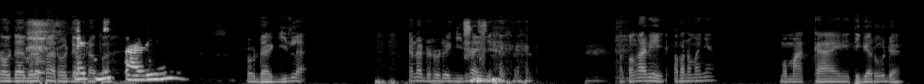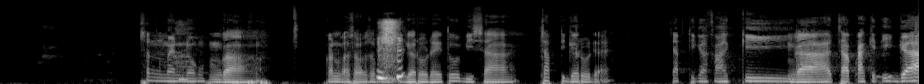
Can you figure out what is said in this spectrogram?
Roda berapa? Roda Naik berapa? Roda gila. Kan ada roda gilanya. Apa enggak nih? Apa namanya? Memakai tiga roda. Semen dong. Enggak. Kan enggak salah sobat. Tiga roda itu bisa cap tiga roda. Cap tiga kaki. Enggak, cap kaki tiga.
